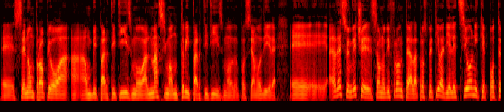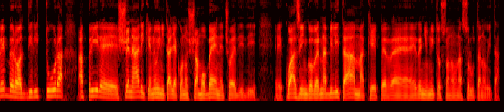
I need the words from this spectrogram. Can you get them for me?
eh, se non proprio a, a, un bipartitismo, al massimo a un tripartitismo, possiamo dire. adesso invece sono di fronte alla prospettiva di elezioni che potrebbero addirittura aprire scenari che noi in Italia conosciamo bene, cioè di, di eh, quasi ingovernabilità, ma che per eh, il Regno Unito sono una assoluta novità.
